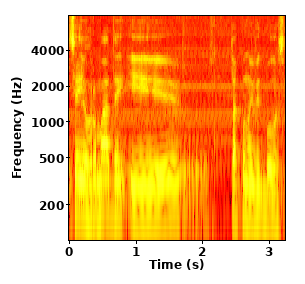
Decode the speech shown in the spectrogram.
цієї громади, і так воно і відбулося.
